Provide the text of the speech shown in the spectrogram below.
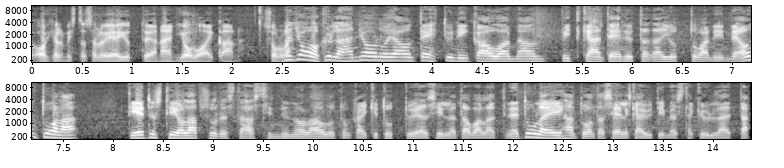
ohjelmistoseluja juttuja näin jouluaikaan sulle? No joo, kyllähän jouluja on tehty niin kauan. Mä oon pitkään tehnyt tätä juttua, niin ne on tuolla Tietysti jo lapsuudesta asti niin nuo laulut on kaikki tuttuja sillä tavalla, että ne tulee ihan tuolta selkäytimestä kyllä, että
